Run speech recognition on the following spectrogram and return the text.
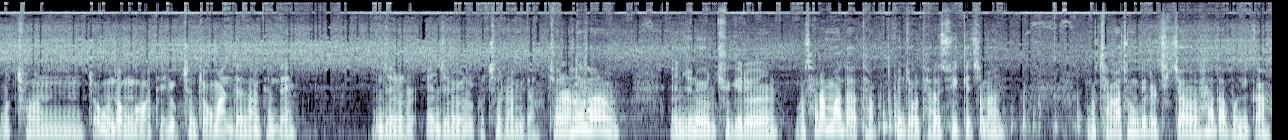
5천 조금 넘은 것 같아요. 6천 조금 안 된 상태인데 엔진을 엔진 오일을 교체를 합니다. 저는 항상 엔진 오일 주기를 뭐 사람마다 다 보편적으로 다를 수 있겠지만 뭐 자가 정비를 직접 하다 보니까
